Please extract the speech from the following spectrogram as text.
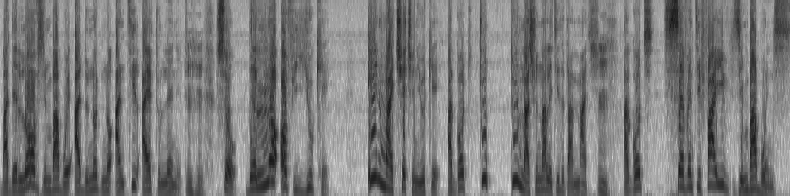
but the law of Zimbabwe, I do not know until I have to learn it. Mhm. So, the law of UK, in my church in UK, I got two two nationalities that I match. Mm. I got 75 Zimbabweans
